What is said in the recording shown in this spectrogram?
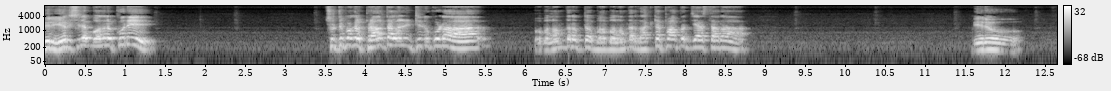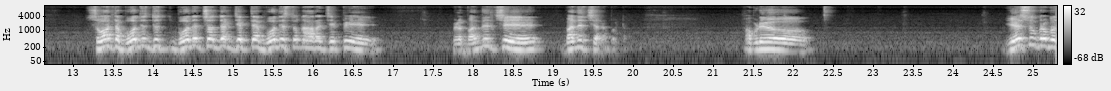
మీరు ఎరుసలేం మొదలుకొని చుట్టుపక్కల ప్రాంతాలన్నింటిని కూడా మమ్మల్ని అందరితో మమ్మల్ని అందరు రక్తపాతం చేస్తారా? మీరు సువార్త బోధించు బోధించొద్దని చెప్తే బోధిస్తున్నారని చెప్పి వీళ్ళు బంధించి బంధించారు అన్నమాట అప్పుడు యేసు ప్రభు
